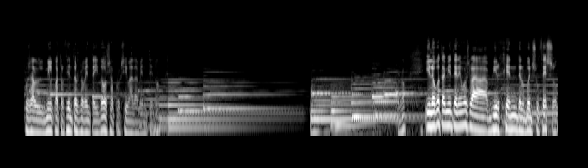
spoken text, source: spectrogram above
pues, al 1492 aproximadamente. ¿no? Y luego también tenemos la Virgen del Buen Suceso,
